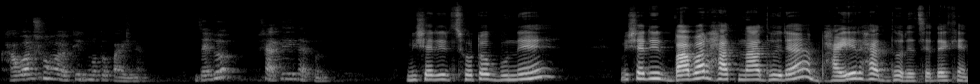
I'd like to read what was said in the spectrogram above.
খাওয়ার সময় ঠিক মতো পাই না। যাই হোক, সাথেই থাকুন। মিশারির ছোট বোনে মিশারির বাবার হাত না ধইরা ভাইয়ের হাত ধরেছে দেখেন।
